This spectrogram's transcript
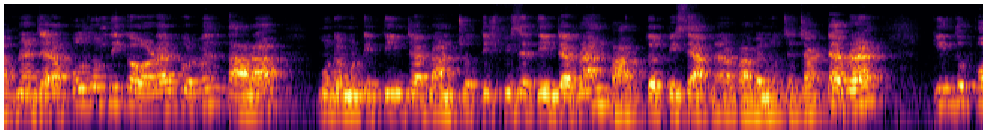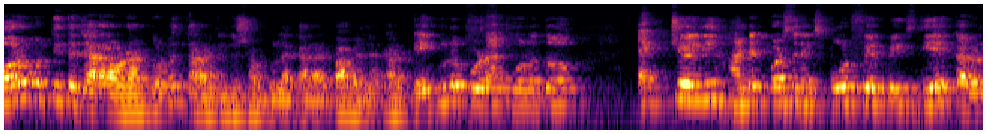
আপনার যারা প্রথম দিকে অর্ডার করবেন, তারা মোটামুটি তিনটা ব্র্যান্ড ছত্রিশ পিসে তিনটা ব্র্যান্ড বাহাত্তর পিসে আপনারা পাবেন হচ্ছে চারটা ব্র্যান্ড কিন্তু পরবর্তীতে যারা অর্ডার করবেন, তারা কিন্তু সবগুলা কালার পাবেন না। কারণ এগুলো প্রোডাক্ট মূলত actually hundred percent export fabrics দিয়ে, কারণ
